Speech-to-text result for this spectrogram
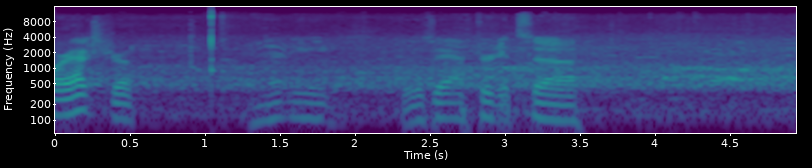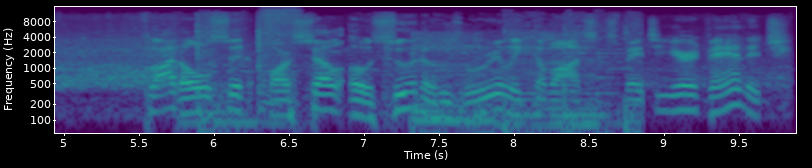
Or extra. And he goes after it. It's uh, Claude Olson, Marcell Ozuna, who's really come on since May. To your advantage,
